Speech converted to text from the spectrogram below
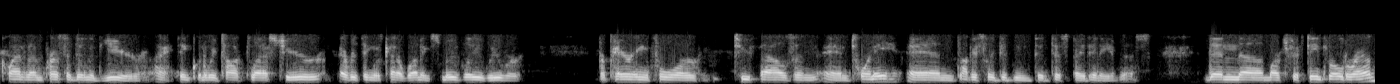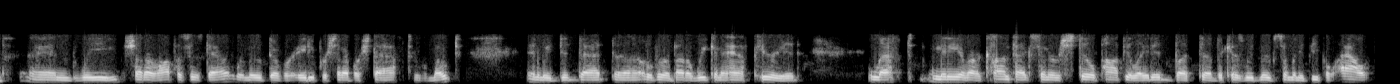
quite an unprecedented year. I think when we talked last year, everything was kind of running smoothly. We were preparing for 2020 and obviously didn't anticipate any of this. Then uh, March 15th rolled around and we shut our offices down. We moved over 80% of our staff to remote and we did that uh, over about a week and a half period. Left many of our contact centers still populated, but uh, because we'd moved so many people out,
